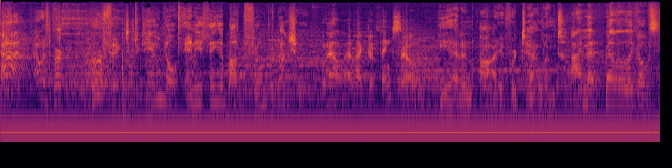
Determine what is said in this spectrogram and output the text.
Cut! That was perfect. Perfect. Do you know anything about film production? Well, I like to think so. He had an eye for talent. I met Bela Lugosi.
